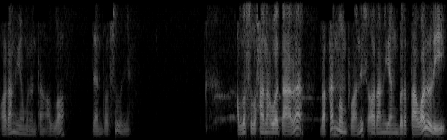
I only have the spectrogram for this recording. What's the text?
orang yang menentang Allah dan Rasulnya. Allah Subhanahu wa taala bahkan memfonis orang yang bertawali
